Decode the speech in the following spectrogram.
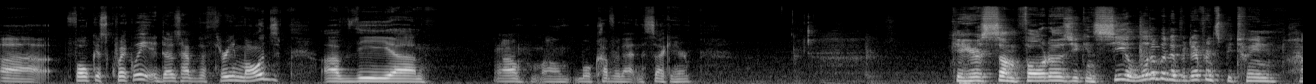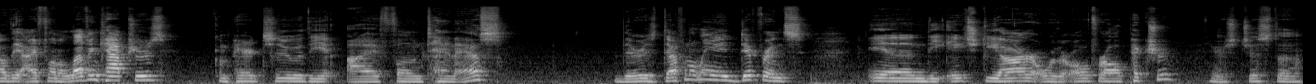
uh, focus quickly. It does have the three modes of the, um, well, well, we'll cover that in a second here. Okay, here's some photos. You can see a little bit of a difference between how the iPhone 11 captures compared to the iPhone 10s. There is definitely a difference in the HDR or the overall picture. Here's just a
